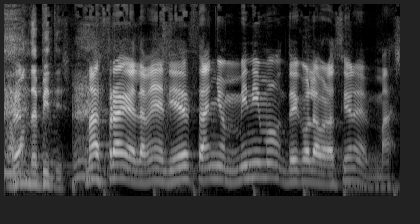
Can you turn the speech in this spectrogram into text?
Ramón de Pitis. Más Fraggle también, 10 años mínimo de colaboraciones más.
